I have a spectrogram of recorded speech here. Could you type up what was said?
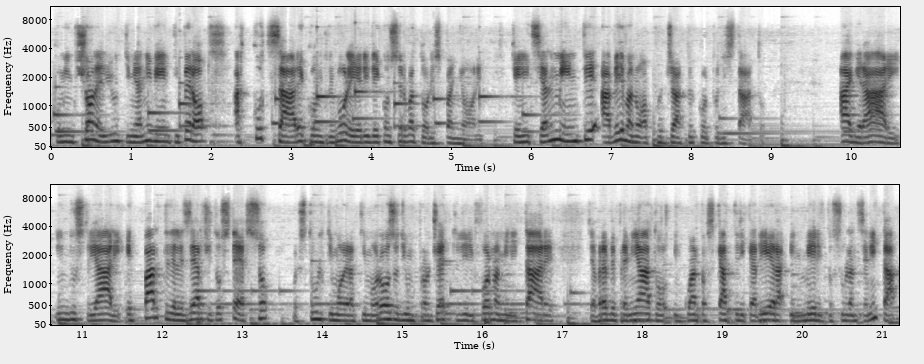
cominciò negli ultimi anni venti però a cozzare contro i voleri dei conservatori spagnoli, che inizialmente avevano appoggiato il colpo di Stato agrari, industriali e parte dell'esercito stesso, quest'ultimo era timoroso di un progetto di riforma militare che avrebbe premiato, in quanto a scatti di carriera, il merito sull'anzianità,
